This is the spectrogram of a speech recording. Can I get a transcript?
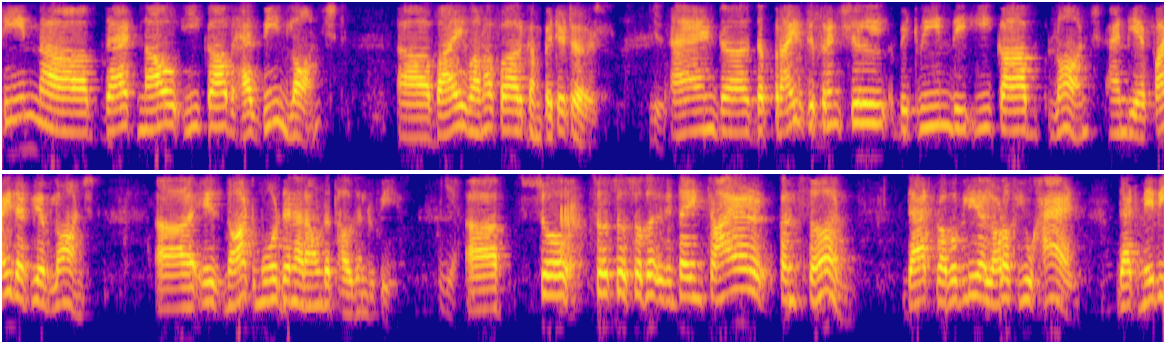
seen uh, that now e-carb has been launched uh, by one of our competitors. Yes. And uh, the price differential between the e-carb launch and the FI that we have launched uh, is not more than around a thousand rupees. Yeah. Uh, so, so, so, so the, the entire concern that probably a lot of you had that maybe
